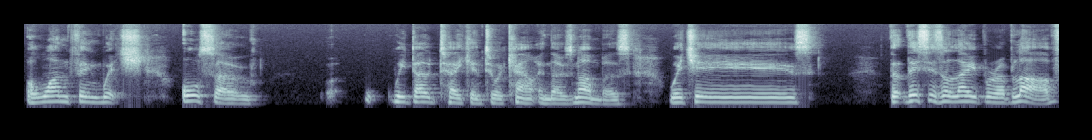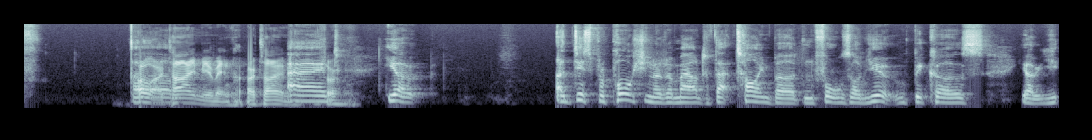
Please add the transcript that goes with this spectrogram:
one thing which also we don't take into account in those numbers which is that this is a labor of love oh um, our time you mean our time and sure. you know a disproportionate amount of that time burden falls on you because you know you,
